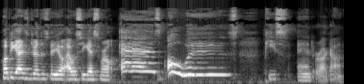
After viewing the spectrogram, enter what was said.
hope you guys enjoyed this video. I will see you guys tomorrow as always. Peace and rock on.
